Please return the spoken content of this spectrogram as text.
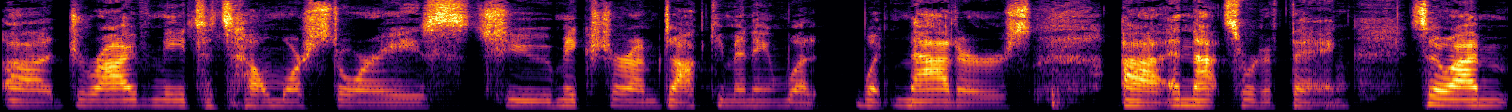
uh, drive me to tell more stories, to make sure I'm documenting what what matters, uh, and that sort of thing. So I'm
